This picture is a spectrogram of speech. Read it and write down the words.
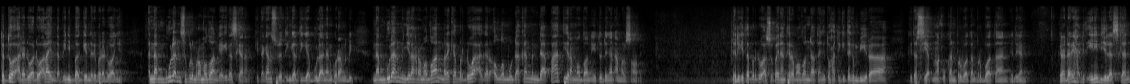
Tentu ada doa-doa lain, tapi ini bagian daripada doanya. Enam bulan sebelum Ramadan kayak kita sekarang. Kita kan sudah tinggal tiga bulanan kurang lebih. Enam bulan menjelang Ramadan mereka berdoa agar Allah mudahkan mendapati Ramadan itu dengan amal soleh. Jadi kita berdoa supaya nanti Ramadan datang itu hati kita gembira. Kita siap melakukan perbuatan-perbuatan gitu kan. Karena dari hadis ini dijelaskan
